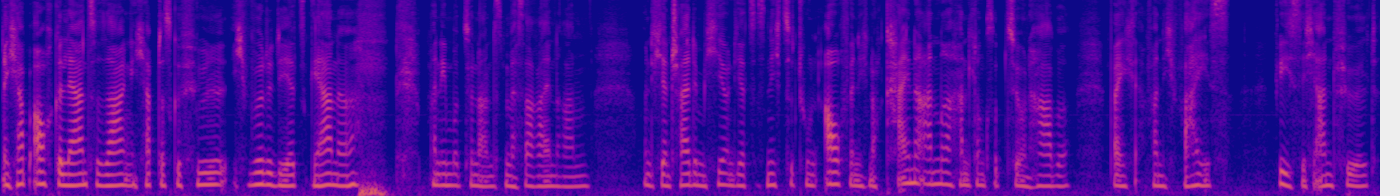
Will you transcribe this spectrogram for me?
ich habe auch gelernt zu sagen, ich habe das Gefühl, ich würde dir jetzt gerne mein emotionales Messer reinrammen. Und ich entscheide mich hier und jetzt es nicht zu tun, auch wenn ich noch keine andere Handlungsoption habe, weil ich einfach nicht weiß, wie es sich anfühlt,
